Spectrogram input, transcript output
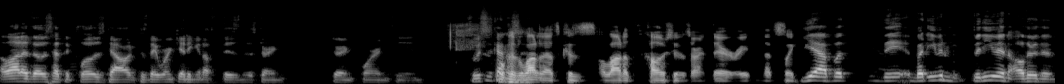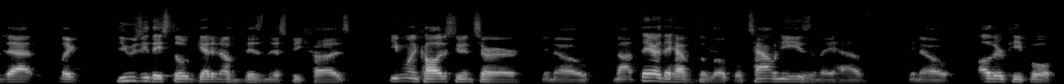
A lot of those had to close down because they weren't getting enough business during during quarantine. So which is kind Because of a lot of that's because a lot of the college students aren't there, right? That's like Yeah, but they but even but even other than that, like usually they still get enough business because even when college students are, you know, not there, they have the local townies and they have, you know, other people.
